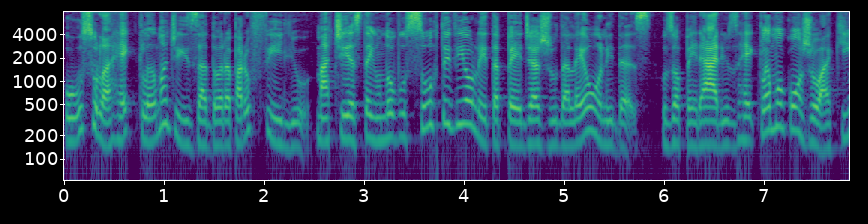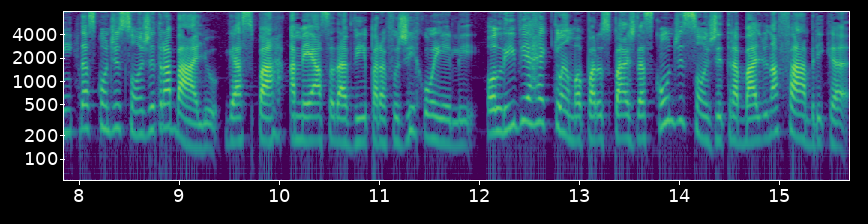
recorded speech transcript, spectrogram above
Úrsula reclama de Isadora para o filho. Matias tem um novo surto e Violeta pede ajuda a Leônidas. Os operários reclamam com Joaquim das condições de trabalho. Gaspar ameaça Davi para fugir com ele. Olivia reclama para os pais das condições de trabalho na fábrica.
